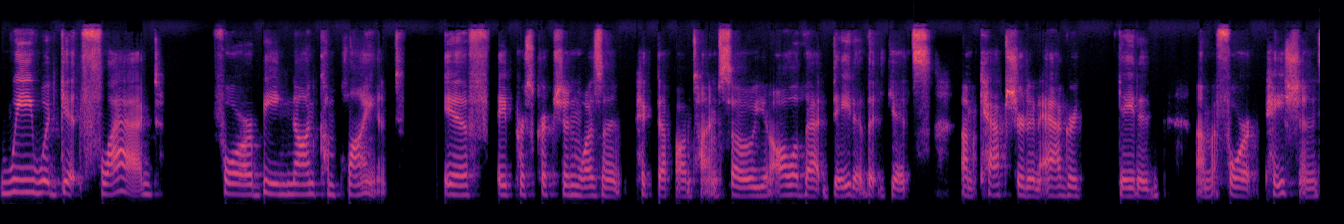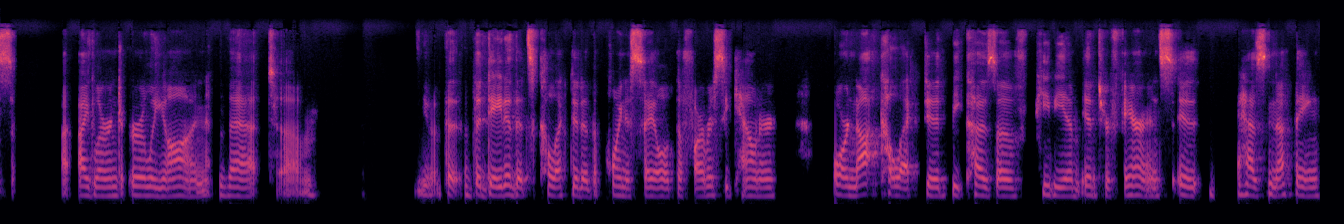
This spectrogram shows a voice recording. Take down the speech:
we would get flagged for being non-compliant if a prescription wasn't picked up on time. So, you know, all of that data that gets um, captured and aggregated um, for patients, I learned early on that, um, you know, the, the data that's collected at the point of sale at the pharmacy counter or not collected because of PBM interference it has nothing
